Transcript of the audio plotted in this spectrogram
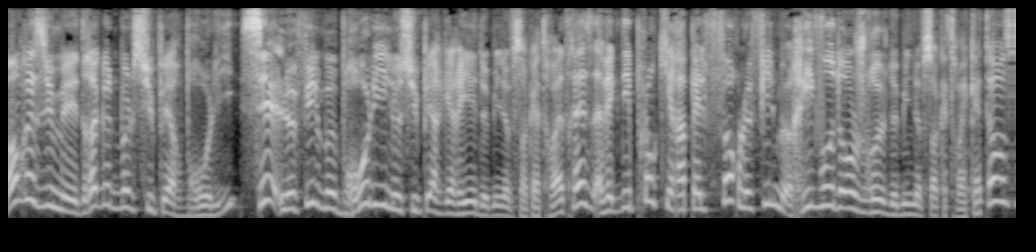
en résumé, Dragon Ball Super Broly, c'est le film Broly le super guerrier de 1993 avec des plans qui rappellent fort le film Rivaux dangereux de 1994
